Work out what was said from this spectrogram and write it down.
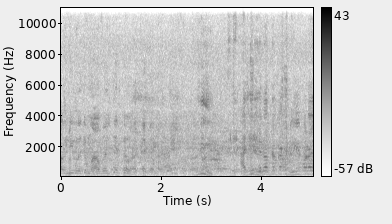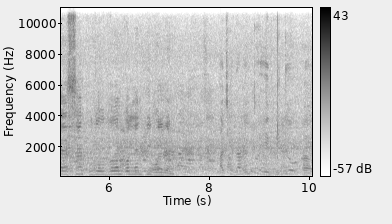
আপনি বলতে মা বলছেন। আজকে কেদারদার কাছে ঢুলিপাড়া এসছেন পুজো উদ্বোধন করলেন কি বলবেন? আজকে জানেন তো এমনিতেও আহ,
